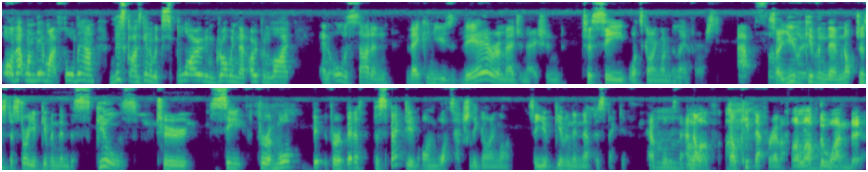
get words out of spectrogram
Oh, that one there might fall down and this guy's going to explode and grow in that open light. And all of a sudden, they can use their imagination to see what's going on in the rainforest. Absolutely. So you've given them not just a story, you've given them the skills to see for a more bit for a better perspective on what's actually going on. So you've given them that perspective. How cool is Mm. that? I And they'll, they'll keep that forever. I love the one that,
